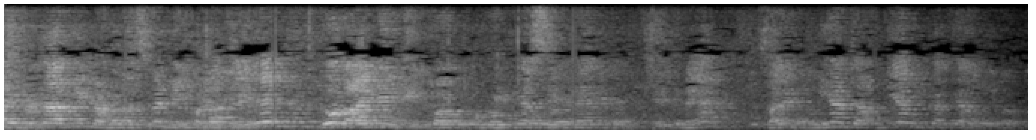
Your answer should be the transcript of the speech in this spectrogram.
इस प्रकार की कंट्रोवर्स में नहीं पड़ना चाहिए। जो राजनीतिक हैं, सारी दुनिया जानती है उनका क्या होगा।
